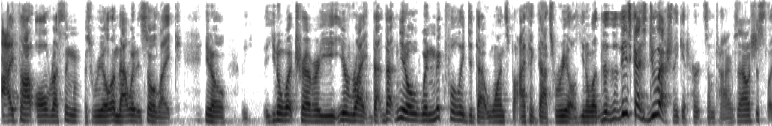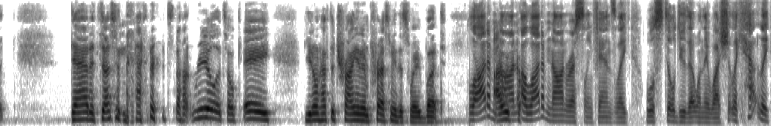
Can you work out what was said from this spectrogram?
I thought all wrestling was real. And that would, so like, you know, you know what, Trevor, you, are right. That, that, you know, when Mick Foley did that once, but I think that's real. You know what? these guys do actually get hurt sometimes. And I was just like, Dad, it doesn't matter. It's not real. It's okay. You don't have to try and impress me this way. But a lot of non, would, a lot of non wrestling fans like will still do that when they watch it. Like how, like,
